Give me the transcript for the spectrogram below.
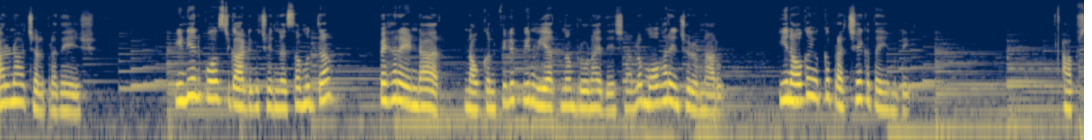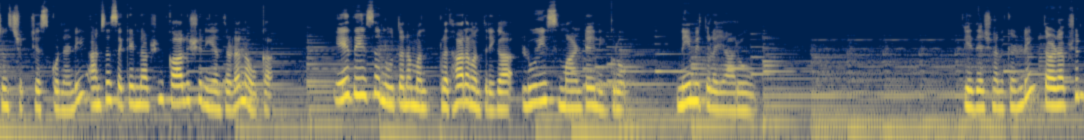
అరుణాచల్ ప్రదేశ్. ఇండియన్ కోస్ట్ గార్డ్కి చెందిన సముద్ర పెహరేండార్ నౌకను ఫిలిప్పీన్ వియత్నాం బ్రూనాయ్ దేశాల్లో మోహరించనున్నారు. ఈ నౌక యొక్క ప్రత్యేకత ఏమిటి? ఆప్షన్స్ చెక్ చేసుకోండి ఆన్సర్ సెకండ్ ఆప్షన్ కాలుష్య నియంత్రణ నౌక. ఏ దేశ నూతన మం ప్రధానమంత్రిగా లూయిస్ మాంటేనిగ్రో నియమితులయ్యారు? ఏ దేశానికండి? Third option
